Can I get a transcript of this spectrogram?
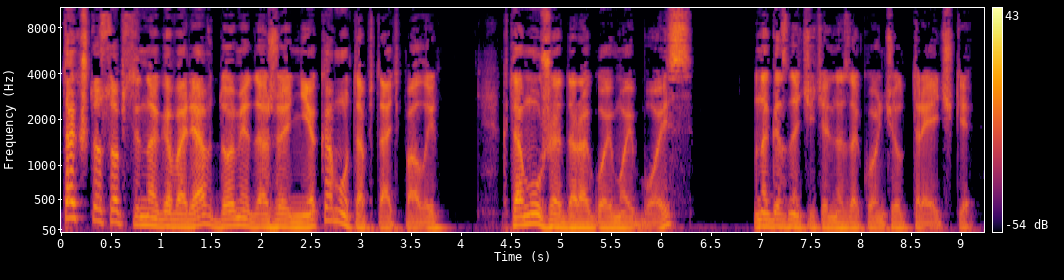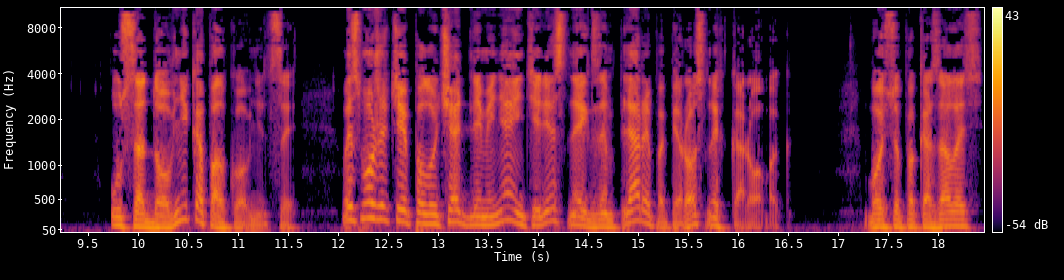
Так что, собственно говоря, в доме даже некому топтать полы. К тому же, дорогой мой Бойс, многозначительно закончил Трейчке, у садовника полковницы вы сможете получать для меня интересные экземпляры папиросных коробок. Бойсу показалось,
